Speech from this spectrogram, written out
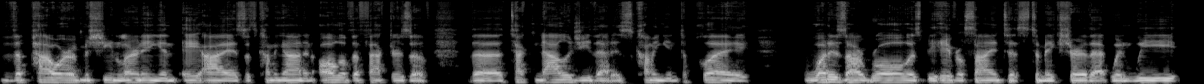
the power of machine learning and ai as it's coming on and all of the factors of the technology that is coming into play what is our role as behavioral scientists to make sure that when we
